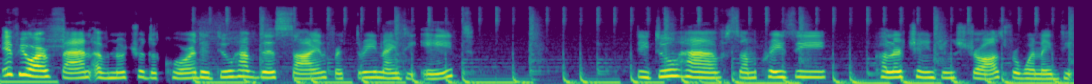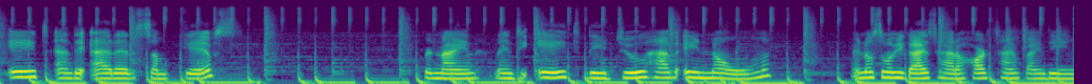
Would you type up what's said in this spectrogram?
If you are a fan of Neutral Decor, they do have this sign for $3.98. They do have some crazy color changing straws for $1.98 and they added some gifts for $9.98. They do have a gnome. I know some of you guys had a hard time finding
